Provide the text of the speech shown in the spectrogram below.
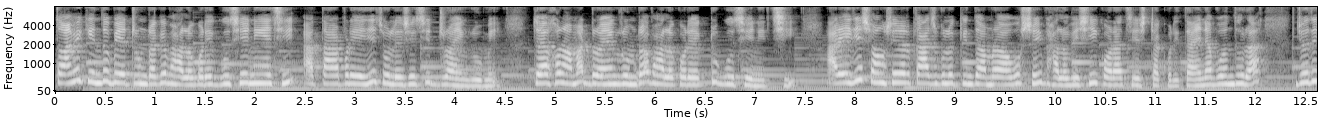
তো আমি কিন্তু বেডরুমটাকে ভালো করে গুছিয়ে নিয়েছি আর তারপরে এই যে চলে এসেছি ড্রয়িং রুমে। তো এখন আমার ড্রয়িং রুমটা ভালো করে একটু গুছিয়ে নিচ্ছি। আর এই যে সংসারের কাজগুলো কিন্তু আমরা অবশ্যই ভালোবেসেই করার চেষ্টা করি, তাই না বন্ধুরা? যদি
